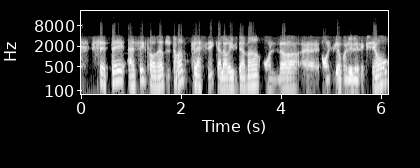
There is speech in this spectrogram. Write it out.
C'était assez extraordinaire, du Trump classique. Alors évidemment, on l'a, euh, on lui a volé l'élection,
